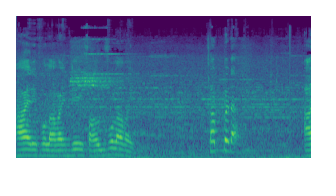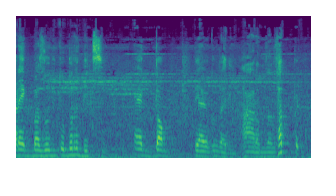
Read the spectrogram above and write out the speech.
হায় রে ফোলা ভাই রে, ফাউল ফোলা ভাই। সব বেটা। আর একবার যদি তো ধরে দেখছি, একদম তেয়ার গুণ গাড়ি আর রমজান সব বেটা।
